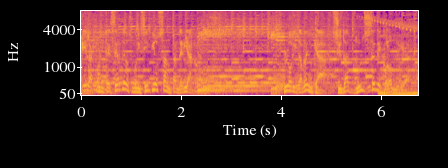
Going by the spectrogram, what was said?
El acontecer de los municipios santanderianos. Florida Blanca, ciudad dulce de Colombia.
